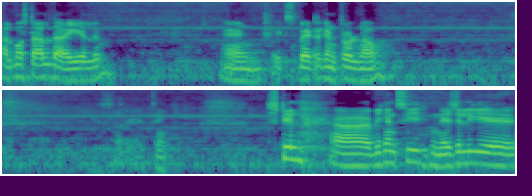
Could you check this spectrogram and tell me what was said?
almost all the ILM and it's better controlled now. Sorry, I think. Still, uh, we can see nasally a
